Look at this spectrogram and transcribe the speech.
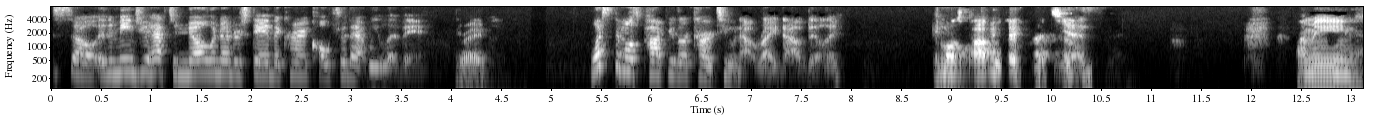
So and it means you have to know and understand the current culture that we live in. Right. What's the most popular cartoon out right now, Dylan? The most popular cartoon. yes. I mean,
